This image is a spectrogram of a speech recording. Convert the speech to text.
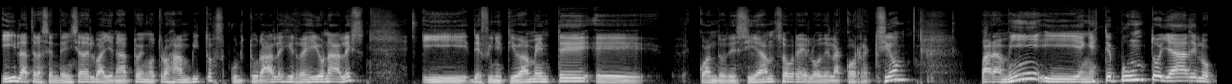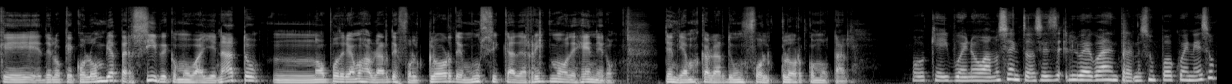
y la trascendencia del vallenato en otros ámbitos culturales y regionales. Y definitivamente, eh, cuando decían sobre lo de la corrección, para mí y en este punto ya de lo que de lo que Colombia percibe como vallenato, no podríamos hablar de folclore, de música, de ritmo, de género. Tendríamos que hablar de un folclore como tal. Ok, bueno, vamos entonces luego a adentrarnos un poco en eso.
